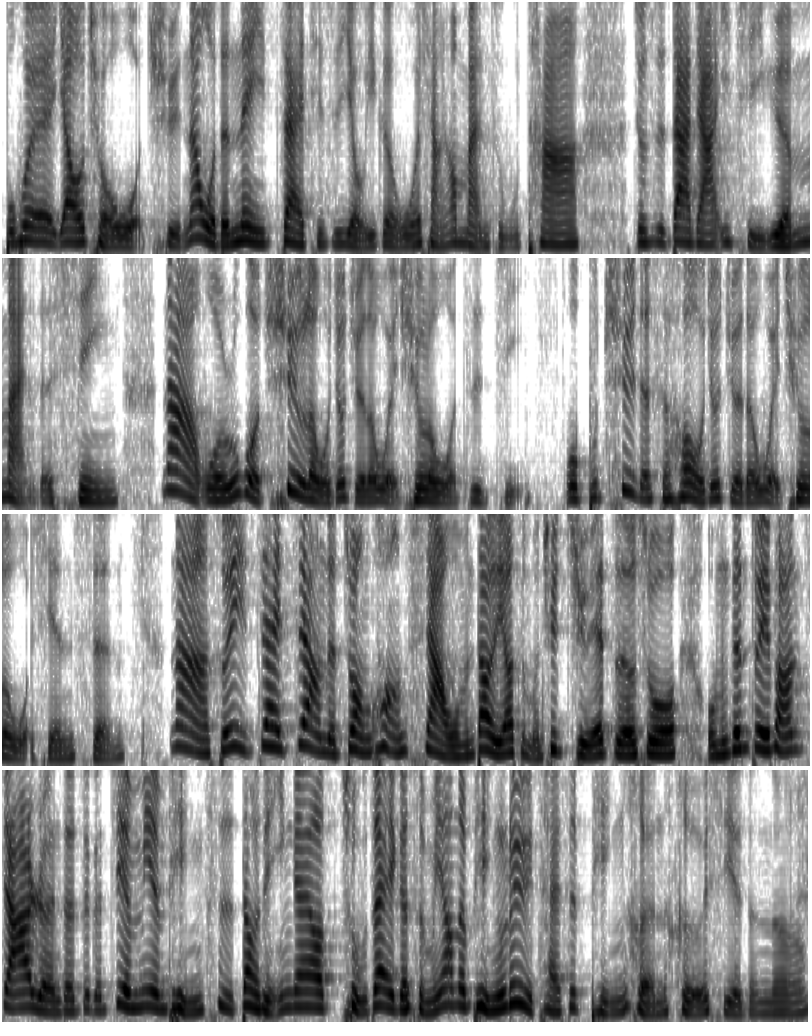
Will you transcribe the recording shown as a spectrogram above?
不会要求我去。那我的内在其实有一个我想要满足他，就是大家一起圆满的心。那我如果去了，我就觉得委屈了我自己。我不去的时候，我就觉得委屈了我先生。那所以在这样的状况下，我们到底要怎么去抉择？说我们跟对方家人的这个见面频次，到底应该要处在一个什么样的频率才是平衡和谐的呢？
